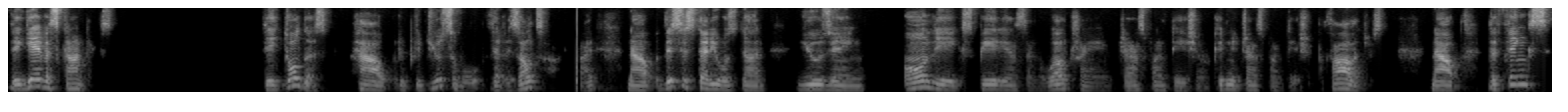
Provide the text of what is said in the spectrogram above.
they gave us context. They told us how reproducible the results are, right? Now, this study was done using only experienced and well-trained transplantation or kidney transplantation pathologists. Now, the things,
